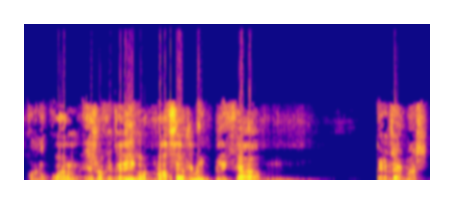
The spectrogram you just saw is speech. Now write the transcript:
Con lo cual, es lo que te digo, no hacerlo implica mm, perder más.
